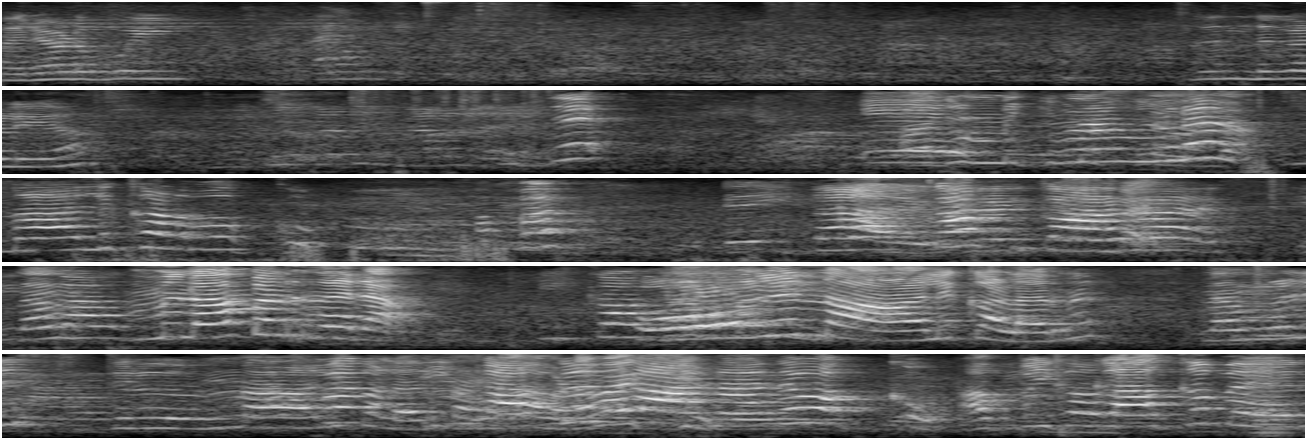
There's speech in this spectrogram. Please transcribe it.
അതിനവിടെ പോയി. ഇതെന്ത് കളിയാ? നാല് കളവ് വെക്കും. അപ്പൊ ഞാൻ പറഞ്ഞുതരാം ഓൽ നാല് കളറ് നമ്മൾ നാല് കളർ വെക്കും അപ്പൊ ഇക്കാക്ക് വേറെ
